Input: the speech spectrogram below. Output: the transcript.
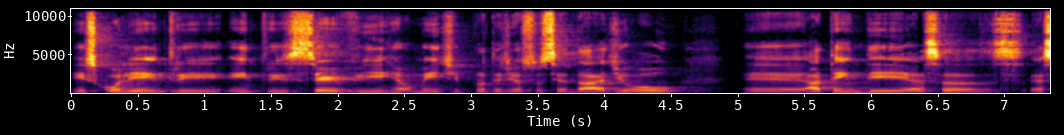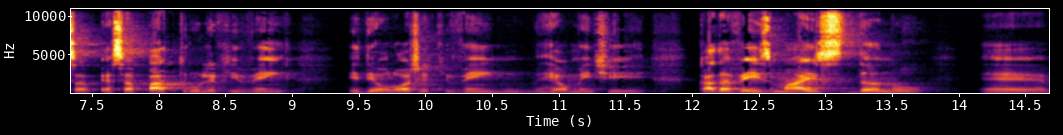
escolher entre, entre servir realmente proteger a sociedade ou é, atender essas, essa, essa patrulha que vem ideológica que vem realmente cada vez mais dando é,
